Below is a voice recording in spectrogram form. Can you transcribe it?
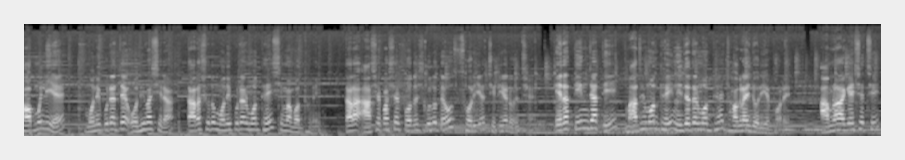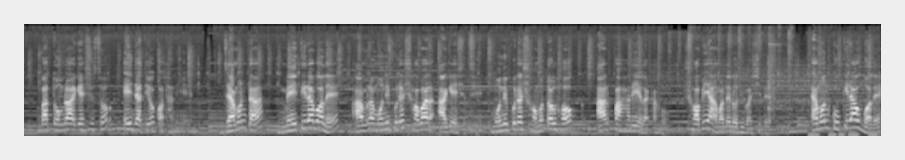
সব মিলিয়ে মণিপুরের যে অধিবাসীরা, তারা শুধু মণিপুরের মধ্যেই সীমাবদ্ধ নেই। তারা আশেপাশের প্রদেশগুলোতেও ছড়িয়ে ছিটিয়ে রয়েছে। এরা তিন জাতি মাঝে মধ্যেই নিজেদের মধ্যে ঝগড়ায় জড়িয়ে পড়ে। আমরা আগে এসেছি বা তোমরা আগে এসেছ এই জাতীয় কথা নিয়ে। যেমনটা মেইতিরা বলে, আমরা মণিপুরে সবার আগে এসেছি। মণিপুরের সমতল হোক আর পাহাড়ি এলাকা হোক, সবই আমাদের অধিবাসীদের। এমন কুকিরাও বলে,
